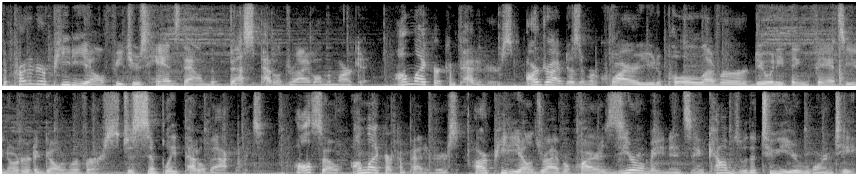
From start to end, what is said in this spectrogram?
The Predator PDL features hands down the best pedal drive on the market. Unlike our competitors, our drive doesn't require you to pull a lever or do anything fancy in order to go in reverse, just simply pedal backwards. Also, unlike our competitors, our PDL drive requires zero maintenance and comes with a 2-year warranty.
